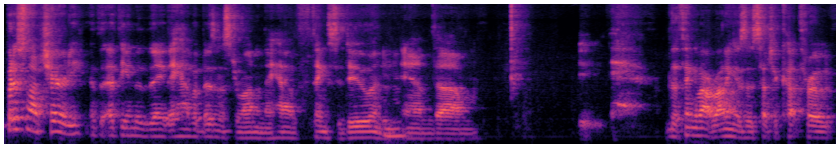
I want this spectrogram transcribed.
but it's not charity. At the, at the end of the day, they have a business to run and they have things to do, and Mhm. and um, it- the thing about running is it's such a cutthroat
